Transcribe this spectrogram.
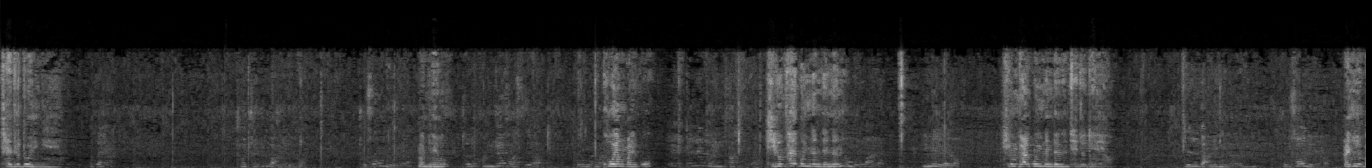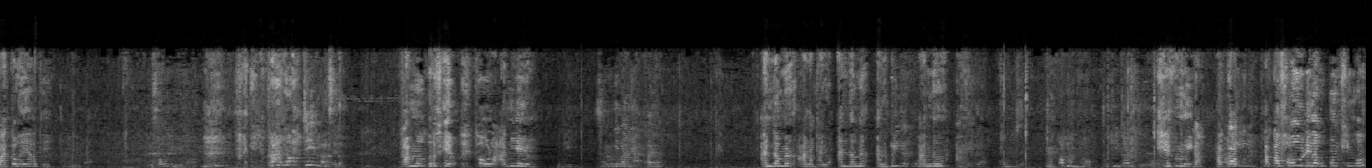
제주도인이에요. 맞아요. 저 제주도 아니에요? 저 서울이에요? 맞네요. 저도. 저는 몰라요. 고향 말고, 1년 전에 갔어요. 지금 살고 있는 데는, 몰라요. 비밀이에요. 지금 살고 있는 데는 제주도예요. 제주도 아닙니다. 저 서울이에요. 아니, 맞다고 해야 돼. 아닙니다. 저 서울입니다. 까먹지 마세요. 까먹으세요. 서울 아니에요. 우리 저기만 할까요? 안다면 안 와봐요. 안다면 안 와봐요. 안 와요. 안 와요. 잠깐만요. 저 기다리세요. 싫습니다. 아까, 아까 서울이라고 뻥킨 거?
